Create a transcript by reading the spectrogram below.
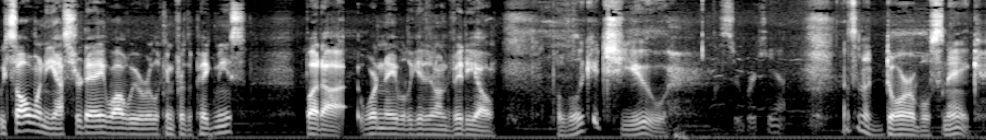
we saw one yesterday while we were looking for the pygmies, but uh weren't able to get it on video. But look at you. Super cute. That's an adorable snake.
